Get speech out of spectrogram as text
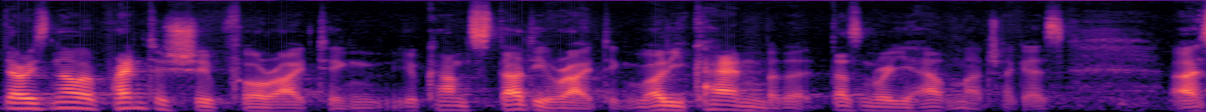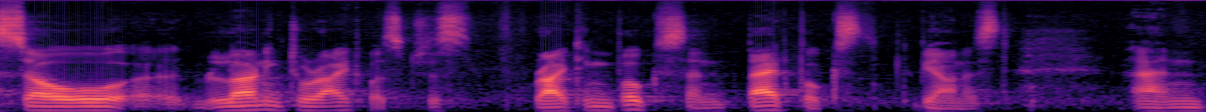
there is no apprenticeship for writing. You can't study writing. Well, you can, but it doesn't really help much, I guess. Uh, so uh, learning to write was just writing books and bad books, to be honest. And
